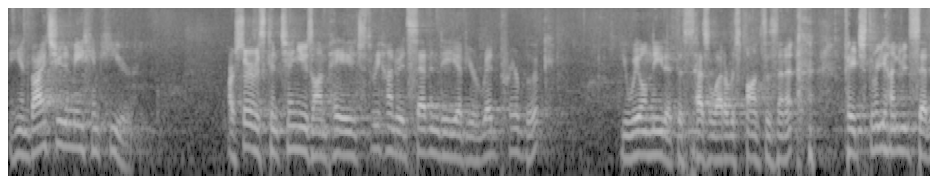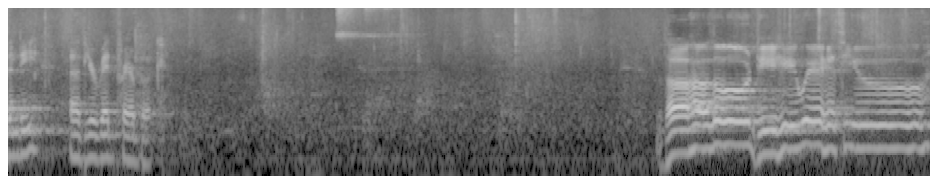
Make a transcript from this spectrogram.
He invites you to meet him here. Our service continues on page 370 of your red prayer book. You will need it. This has a lot of responses in it. page 370 of your red prayer book. The Lord be with you.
